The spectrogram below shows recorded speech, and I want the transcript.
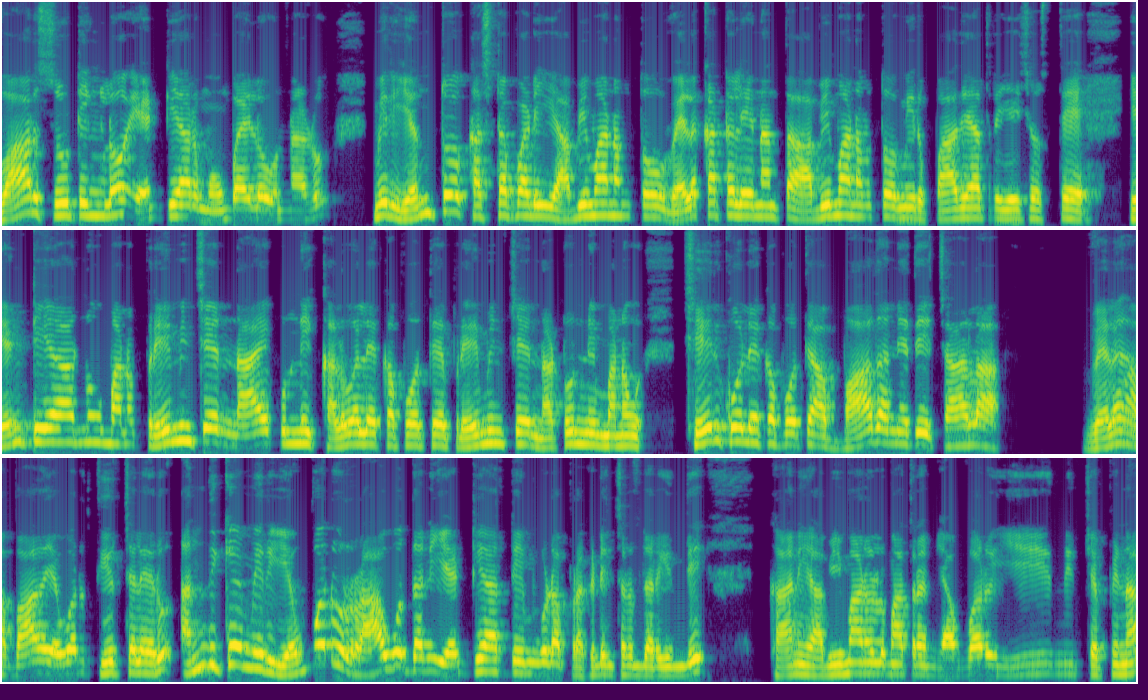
వార్ షూటింగ్లో ఎన్టీఆర్ ముంబైలో ఉన్నాడు. మీరు ఎంతో కష్టపడి అభిమానంతో వెలకట్టలేనంత అభిమానంతో మీరు పాదయాత్ర చేసి వస్తే ఎన్టీఆర్ను మనం ప్రేమించే నాయకుణ్ణి కలవలేకపోతే ప్రేమించే నటుడిని మనం చేరుకోలేకపోతే ఆ బాధ అనేది చాలా వెల ఆ బాధ ఎవరు తీర్చలేరు. అందుకే మీరు ఎవ్వరు రావద్దని ఎన్టీఆర్ టీం కూడా ప్రకటించడం జరిగింది. కానీ అభిమానులు మాత్రం ఎవ్వరు ఏమి చెప్పినా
